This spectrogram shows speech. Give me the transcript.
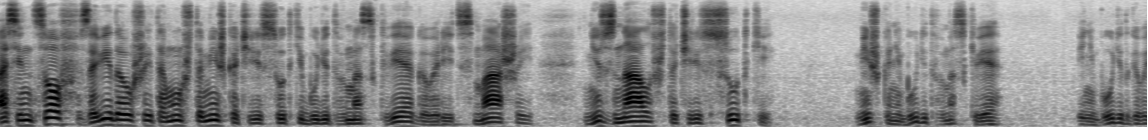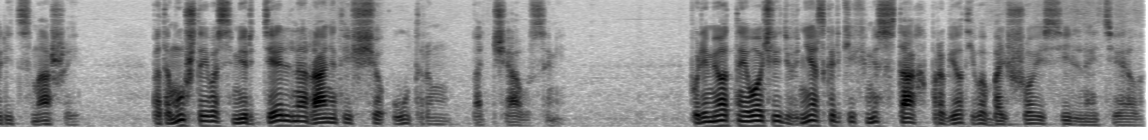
А Сенцов, завидовавший тому, что Мишка через сутки будет в Москве, говорить с Машей, не знал, что через сутки Мишка не будет в Москве и не будет говорить с Машей, потому что его смертельно ранят еще утром под Чаусами. Пулеметная очередь в нескольких местах пробьет его большое сильное тело.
